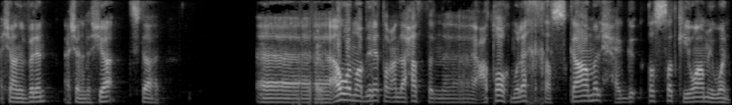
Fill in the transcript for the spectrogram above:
عشان ال villain عشان هالاشياء تستاهل. آه أول ما بديت طبعا لاحظت إن عطوك ملخص كامل حق قصة Kiwami 1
